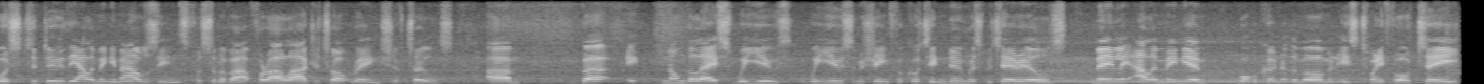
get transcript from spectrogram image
was to do the aluminium housings for some of our, for our larger torque range of tools. Um, but it, nonetheless we use we use the machine for cutting numerous materials, mainly aluminium. What we're cutting at the moment is 24T.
